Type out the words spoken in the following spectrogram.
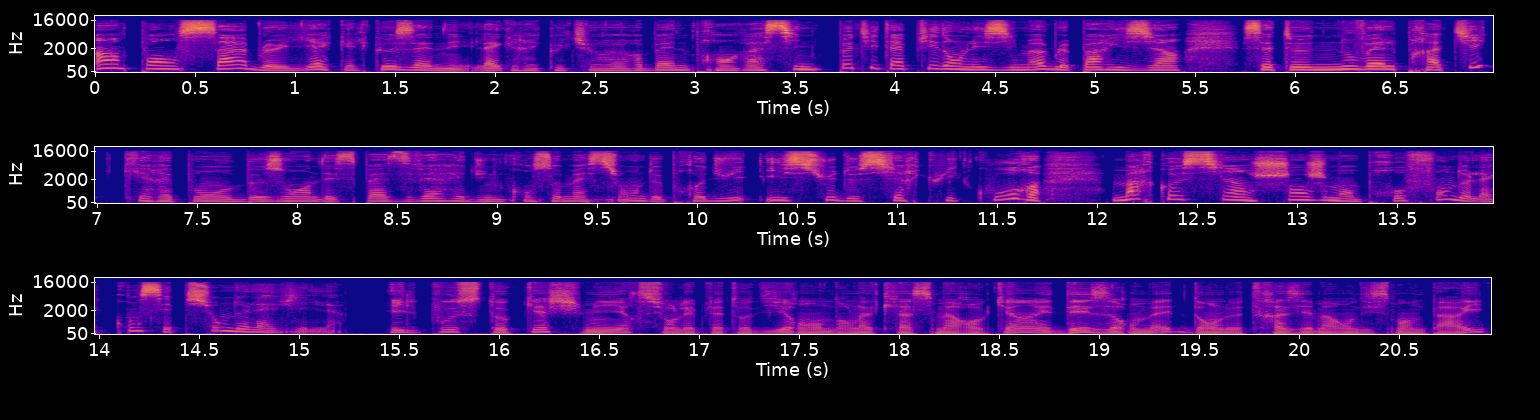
Impensable il y a quelques années, l'agriculture urbaine prend racine petit à petit dans les immeubles parisiens. Cette nouvelle pratique, qui répond aux besoins d'espaces verts et d'une consommation de produits issus de circuits courts, marque aussi un changement profond de la conception de la ville. Ils poussent au Cachemire sur les plateaux d'Iran dans l'Atlas marocain et désormais dans le 13e arrondissement de Paris.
